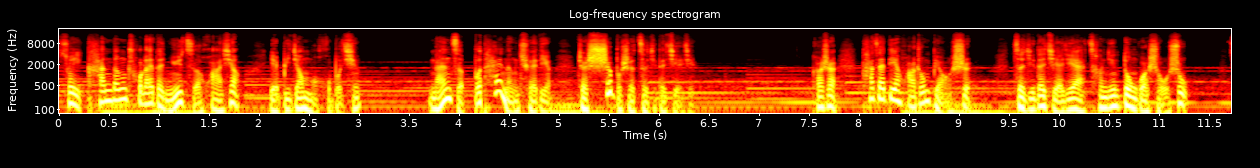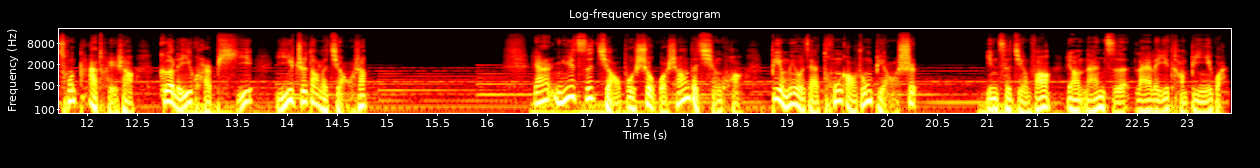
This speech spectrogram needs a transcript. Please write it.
所以刊登出来的女子画像也比较模糊不清。男子不太能确定这是不是自己的姐姐。可是他在电话中表示，自己的姐姐曾经动过手术，从大腿上割了一块皮，移植到了脚上。然而，女子脚部受过伤的情况并没有在通告中表示，因此警方让男子来了一趟殡仪馆。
